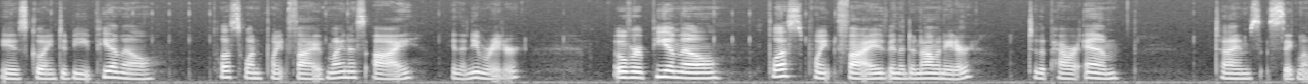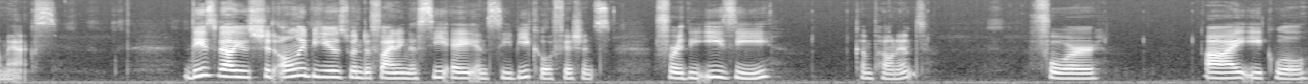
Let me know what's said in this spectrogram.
is going to be PML plus 1.5 minus i in the numerator over PML plus 0.5 in the denominator to the power m times sigma max. These values should only be used when defining the CA and CB coefficients for the EZ component for i equal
